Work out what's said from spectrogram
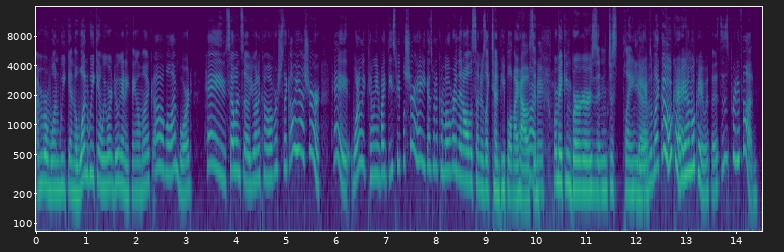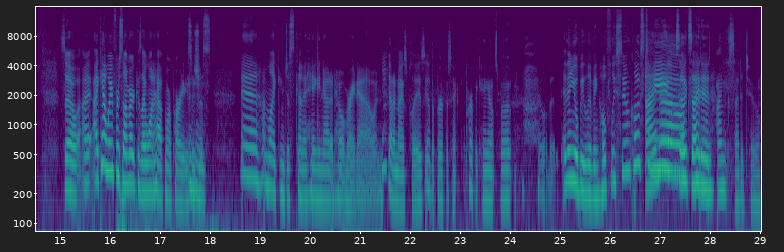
I remember one weekend, the one weekend we weren't doing anything. I'm like, oh well, I'm bored. Hey, so and so, you want to come over? She's like, oh yeah, sure. Hey, why don't we? Can we invite these people? Sure. Hey, you guys want to come over? And then all of a sudden, there's like ten people at my house, and we're making burgers and just playing Yeah. games. I'm like, oh okay, I'm okay with this. This is pretty fun. So I, I can't wait for summer because I want to have more parties. It's just, eh, I'm liking just kind of hanging out at home right now, and You got a nice place. You got the perfect hang- perfect hangout spot. I love it. And then you'll be living hopefully soon close to I me. I'm so excited. I'm excited too.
